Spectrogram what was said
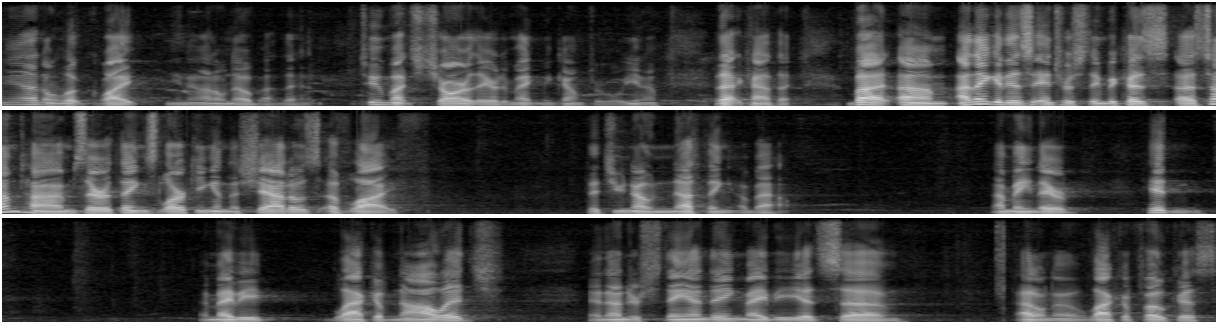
yeah, I don't look quite, you know, I don't know about that. Too much char there to make me comfortable, you know, that kind of thing. But um, I think it is interesting because uh, sometimes there are things lurking in the shadows of life that you know nothing about. I mean, they're hidden and maybe lack of knowledge and understanding. Maybe it's, um, I don't know, lack of focus.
